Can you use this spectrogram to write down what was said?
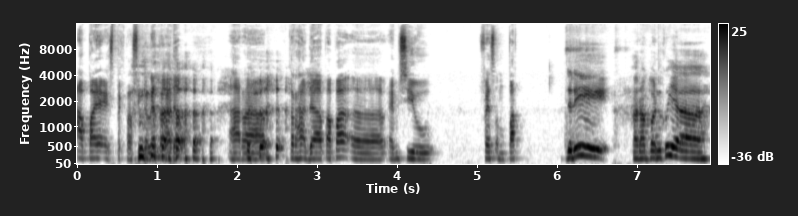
apa ya ekspektasi kalian terhadap harap, terhadap apa eh, MCU Phase 4 Jadi harapanku ya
